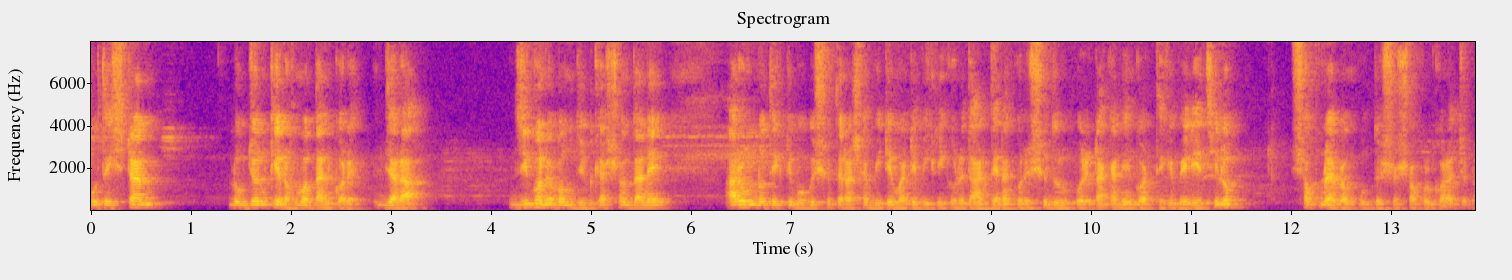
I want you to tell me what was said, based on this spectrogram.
প্রতিষ্ঠান, লোকজনকে রহমত দান করে, যারা জীবন এবং জীবিকার সন্ধানে আরও উন্নত একটি ভবিষ্যতের আশা বিটে মাটি বিক্রি করে ধার দেনা করে সুদূর উপরে টাকা নিয়ে ঘর থেকে বেরিয়েছিল। স্বপ্ন এবং উদ্দেশ্য সফল করার জন্য।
